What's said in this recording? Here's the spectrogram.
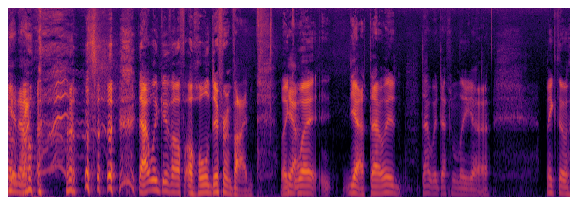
you Oh, know, right. that would give off a whole different vibe. Like Yeah. what? Yeah, that would that would definitely uh, make the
